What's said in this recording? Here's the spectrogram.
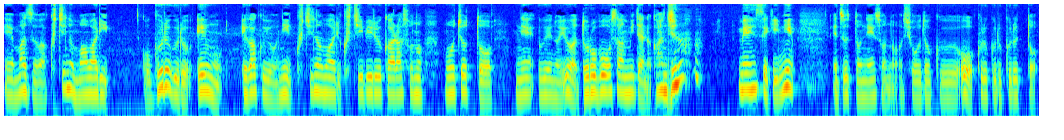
えーまずは口の周りこうぐるぐる円を描くように口の周り唇からそのもうちょっとね上の要は泥棒さんみたいな感じの 面積にえずっとねその消毒をくるくるくるっと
